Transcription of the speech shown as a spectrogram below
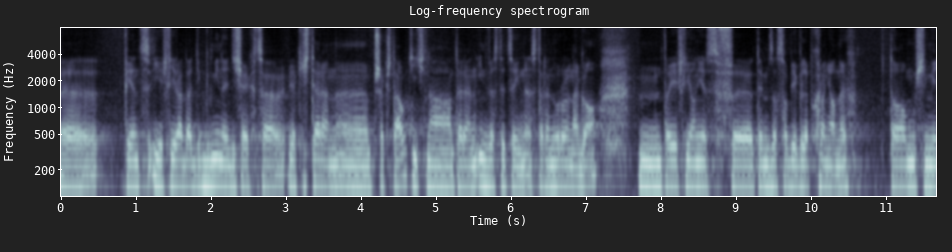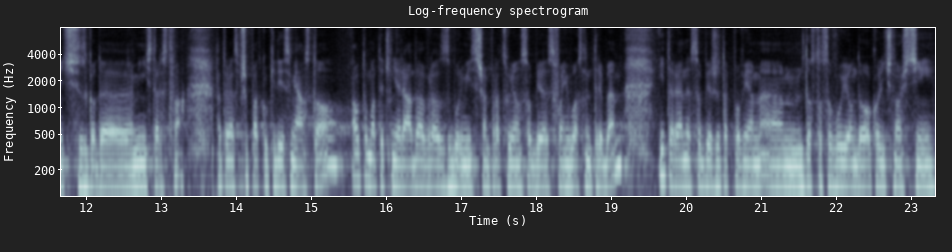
E, Więc jeśli Rada Gminy dzisiaj chce jakiś teren e, przekształcić na teren inwestycyjny z terenu rolnego, mm, to jeśli on jest w tym zasobie gleb chronionych, to musi mieć zgodę ministerstwa. Natomiast w przypadku, kiedy jest miasto, automatycznie Rada wraz z burmistrzem pracują sobie swoim własnym trybem i tereny sobie, że tak powiem, em, dostosowują do okoliczności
